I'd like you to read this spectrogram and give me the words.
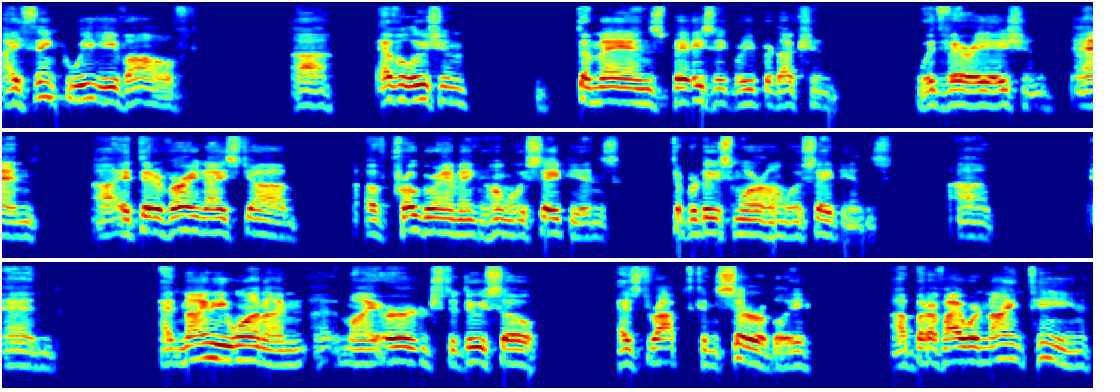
I think we evolved. Uh, evolution demands basic reproduction with variation, and uh, it did a very nice job of programming Homo sapiens to produce more Homo sapiens. Uh, and at 91, I'm my urge to do so has dropped considerably. Uh, but if I were 19,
